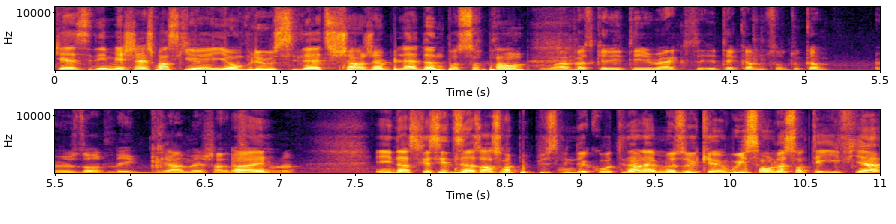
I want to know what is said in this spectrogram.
Que c'est des méchants, je pense qu'ils ils ont voulu aussi là, changer un peu la donne pour surprendre. Ouais, parce que les T-Rex étaient comme surtout comme eux autres, les grands méchants du Ouais. film, là. Et dans ce cas-ci, les dinosaures sont un peu plus mis de côté dans la mesure que oui, ils sont là, ils sont terrifiants,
